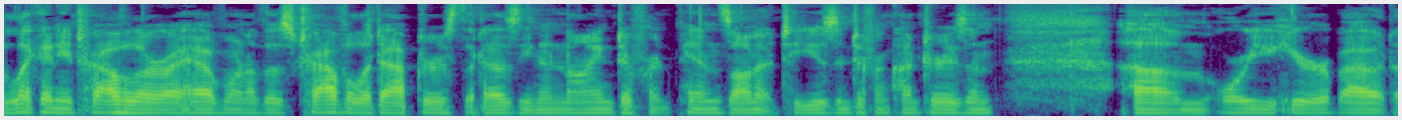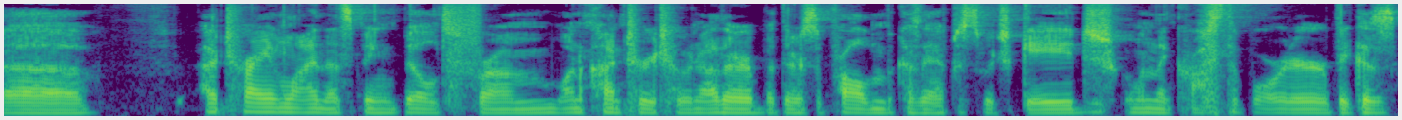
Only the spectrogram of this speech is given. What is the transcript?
like any traveler, I have one of those travel adapters that has, you know, nine different pins on it to use in different countries. And, um, or you hear about, uh, a train line that's being built from one country to another, but there's a problem because they have to switch gauge when they cross the border because,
